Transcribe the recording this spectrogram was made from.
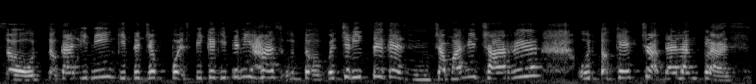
So untuk kali ni kita jemput speaker kita ni khas untuk berceritakan macam mana cara untuk catch up dalam kelas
